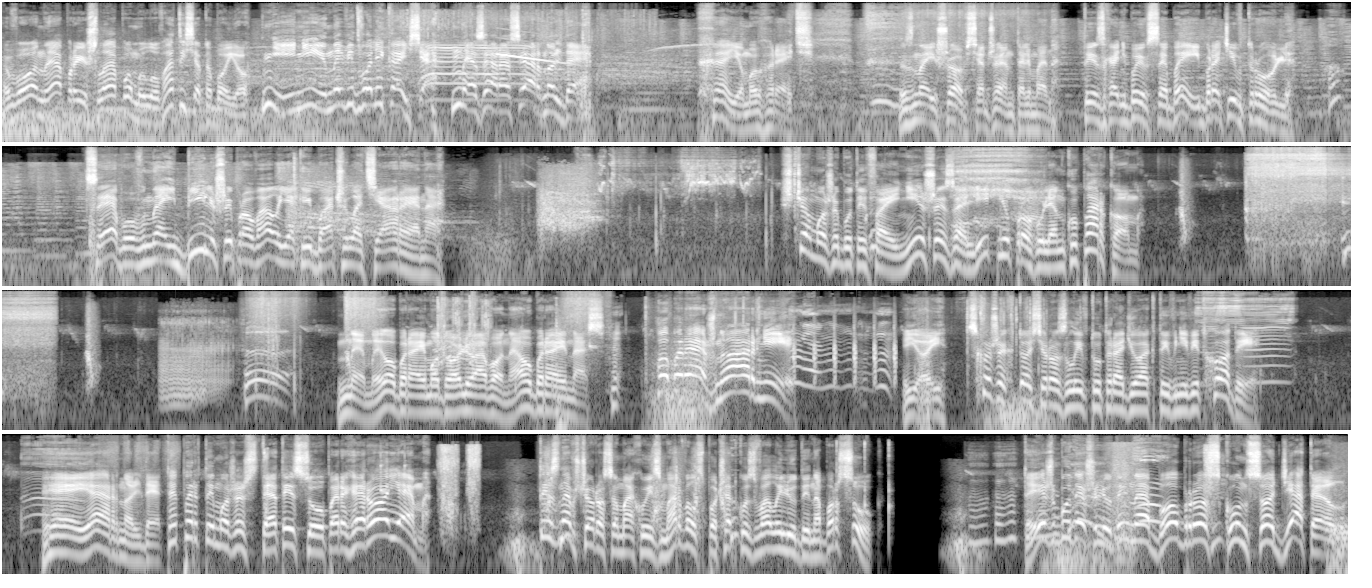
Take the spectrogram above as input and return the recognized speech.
Вона прийшла помилуватися тобою? Ні, ні, не відволікайся! Не зараз, Арнольде! Хай йому грець. Знайшовся, джентльмен. Ти зганьбив себе і братів труль. Це був найбільший провал, який бачила ця арена. Що може бути файніше за літню прогулянку парком? Не ми обираємо долю, а вона обирає нас. Обережно, Арні! Йой, схоже, хтось розлив тут радіоактивні відходи. Гей, Арнольде, тепер ти можеш стати супергероєм. Ти знав, що Росомаху із Марвел спочатку звали людина Борсук. Ти ж будеш людина Боброскунсодятел.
